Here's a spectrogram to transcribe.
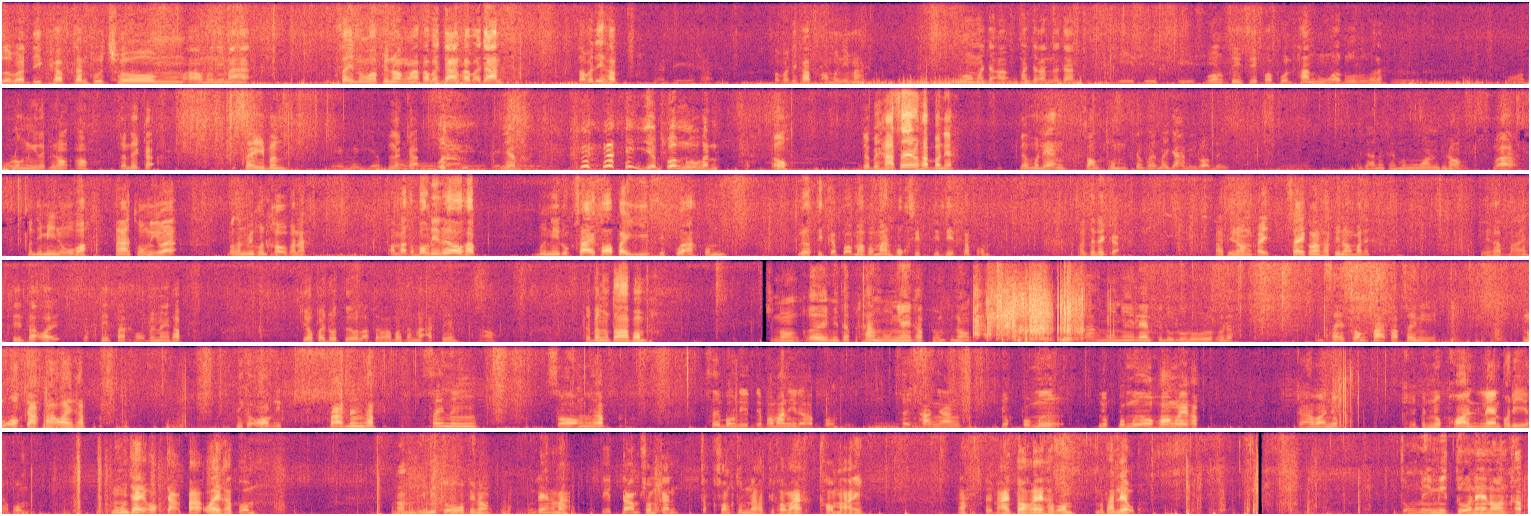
สวัสดีครับท่านผู้ชม เอามือนี้มาใส่หนูครับพี่น้องมาครับอาจารย์ครับอาจารย์ สวัสดีครับ สวัสดีครับ สวัสดีครับ เอามือนี้มาบวงมาจะมาจะกันอาจารย์สี่สิบสี่สิบบวงสี่สิบพอผลทางหนูเอาดูรู้นะอืมโอ้หนูลงนี่เลยพี่น้องเอาจังได้กะสิใส่เบิ้งเดี๋ยวไม่เหยียบแล้วก็หมูเหยียบเหยียบพวกหนูมันเอาเดี๋ยวไปหาใส่แล้วครับบัดเนี่ยเดี๋ยวหมดแรงสองทุ่มจังค่อยมายามอีกรอบหนึง อาจารย์นั่งกันม้วนพี่น้องว่ามันจะมีหนูบ่หน้าทงนี่ว่าว่าท่านมีคนเข่าปะนะเอามากระบอกดีเรื่อครับมือนี้ลูกไส้ขอไปยี่สิบกว่า ผมเหลือติดกระเป๋ามาประมาณหกสิบติดๆครับ ผมเอาจะได้กะถ้าพี่น้องไปใส่ก้อนครับพี่น้องบัดเนี่ยนี่ครับหมายตีนปลาอ้อยกับตีนปลาเขาไม่ไหมครับเกี่ยวไปโดนเตือหรอกแต่ว่าบ่ต้องมาอัดเพื่อนเอาแต่บางต่อผมพี่น้องเอ้ยมีแต่ทางหนูไงครับผมพี่น้องทางหนูไงแล่นขึ้นอุลุลุเขาเด้อ ใส่สองปาดครับใส่นี้หนูออกจากผ้าอ้อยครับ นี่ก็ออกอีกปาดหนึ่งครับ ใส่หนึ่งสองครับ ใส่บองดิดเนี่ยประมาณนี้แหละครับผม ใส่ข้างยางยกปมมือยกปมมือเอาห้องไว้ครับกาวานยกเขยเป็นยกข้อแลนพอดีครับผม หนูใหญ่ออกจากป่าอ้อยครับ ผมน้องมันดีไม่ตัวว่าพี่น้องหนูแดงมากติดตามชมกันจากสองทุ่มนะครับที่เขามาเขาหมายไปหมายต่อเลยครับผมมาท่านเร็ว ตรงนี้มีตัวแน่นอนครับ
